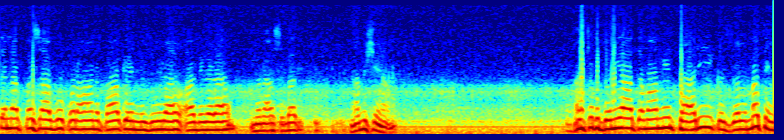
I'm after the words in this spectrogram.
تنفسا کو قرآن پاک نزولہ و آدگرہ مناسبت ہمشہ ہم ہم چکہ دنیا تمامی تاریخ ظلمت ہیں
